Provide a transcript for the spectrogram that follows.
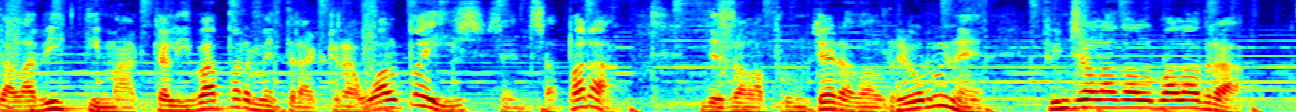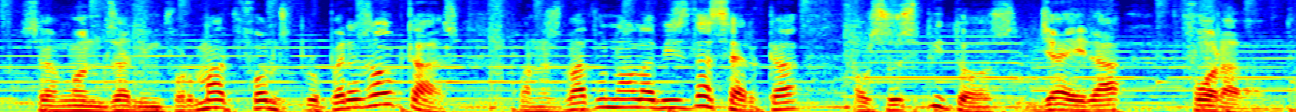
de la víctima que li va permetre creuar el país sense parar, des de la frontera del riu Roner fins a la del Baladrà. Segons han informat fonts properes al cas, quan es va donar l'avís de cerca, el sospitós ja era fora d'Andorra.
